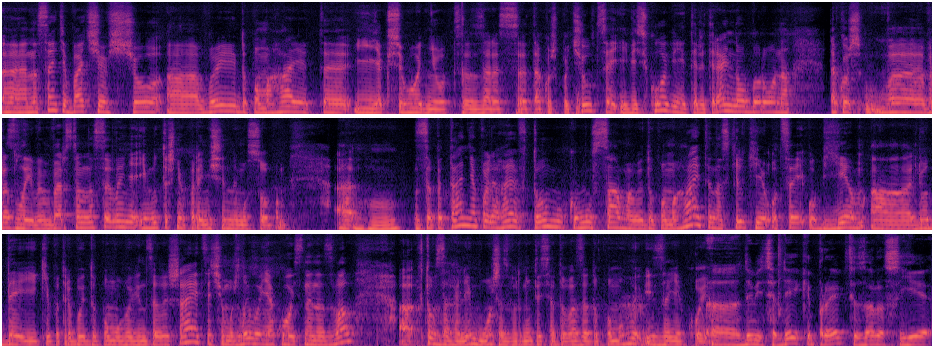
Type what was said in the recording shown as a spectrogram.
е, на сайті бачив, що е, ви допомагаєте, і як сьогодні, от зараз е, також почув, це і військові, і територіальна оборона, також в- вразливим верствам населення і внутрішньо переміщеним особам. Е, Запитання полягає в тому, кому саме ви допомагаєте, наскільки оцей об'єм людей, які потребують допомоги, він залишається, чи можливо я когось не назвав. А, хто взагалі може звернутися до вас за допомогою і за якою? Е, Дивіться, деякі проекти зараз є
